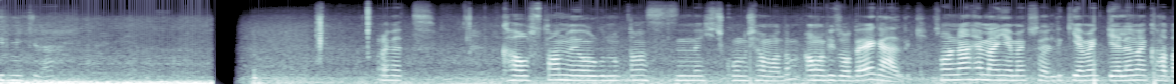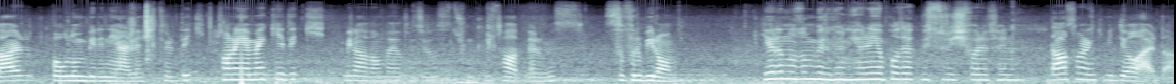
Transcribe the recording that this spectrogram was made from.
22'de. Evet. Kaostan ve yorgunluktan sizinle hiç konuşamadım ama biz odaya geldik. Sonra hemen yemek söyledik. Yemek gelene kadar bavulun birini yerleştirdik. Sonra yemek yedik. Birazdan da yatacağız çünkü saatlerimiz 01.10. Yarın uzun bir gün, yarın yapılacak bir sürü iş var efendim. Daha sonraki videolarda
